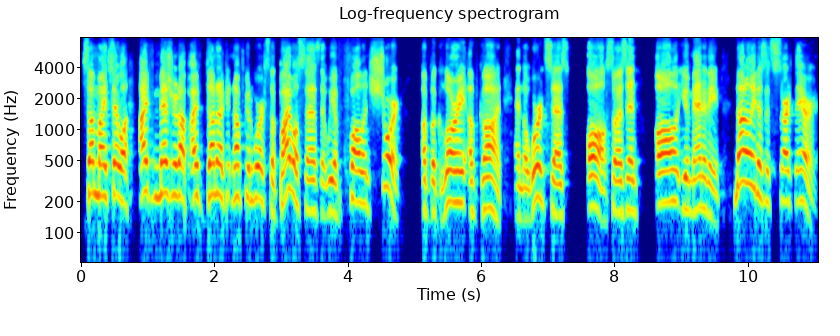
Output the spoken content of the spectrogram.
Some might say, Well, I've measured up, I've done enough good works. The Bible says that we have fallen short of the glory of God. And the word says all. So, as in all humanity. Not only does it start there,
